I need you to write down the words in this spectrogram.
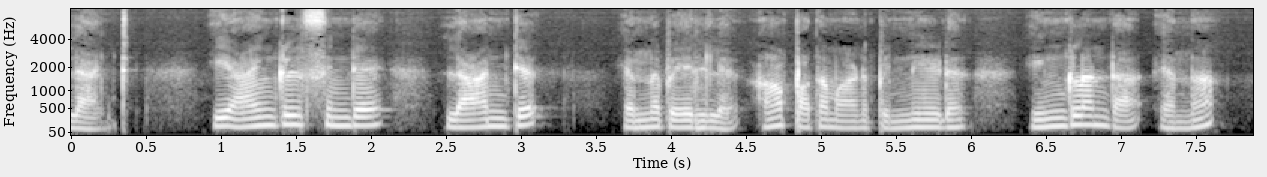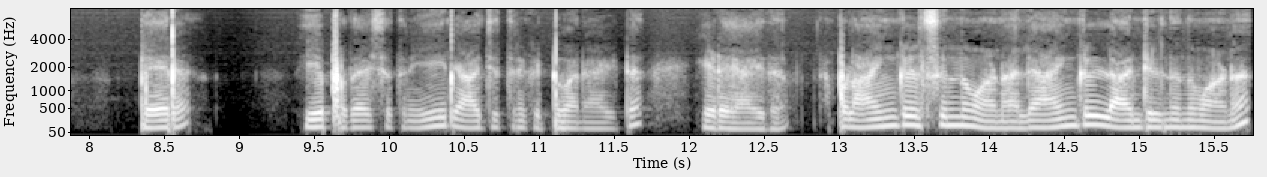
land. ഈ ആംഗിൾസിന്റെ ലാൻഡ് എന്ന പേരിൽ ആ പദമാണ് പിന്നീട് ഇംഗ്ലണ്ട് എന്ന പേര് ഈ പ്രദേശത്തിന് ഈ രാജ്യത്തിന് കിട്ടുവാനായിട്ട് ഇടയായത്. അപ്പോൾ ആംഗിൾസിൽ നിന്നുമാണ് അല്ലെ ആംഗിൾ ലാൻഡിൽ നിന്നുമാണ്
